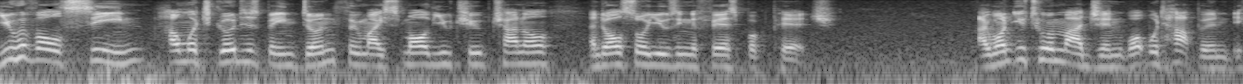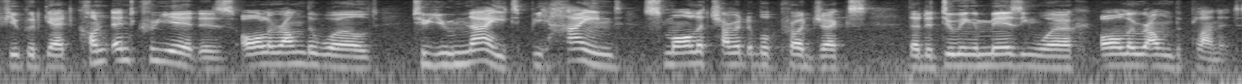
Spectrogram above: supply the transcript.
You have all seen how much good has been done through my small YouTube channel and also using the Facebook page. I want you to imagine what would happen if you could get content creators all around the world to unite behind smaller charitable projects that are doing amazing work all around the planet.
